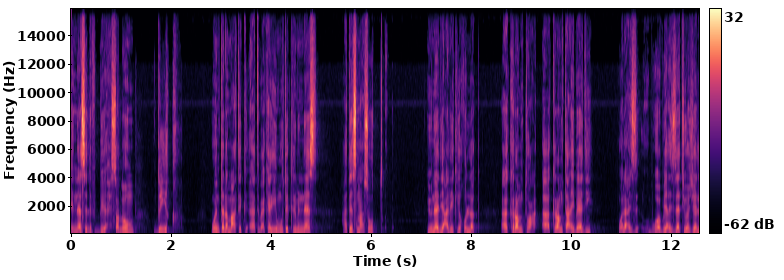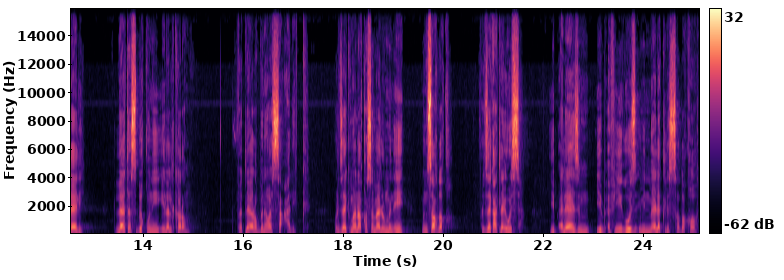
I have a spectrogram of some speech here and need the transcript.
الناس اللي بيحصل لهم ضيق وإنت لما هتبقى كريم وتكرم الناس هتسمع صوت ينادي عليك يقول لك أكرمت أكرمت عبادي وبعزتي وجلالي لا تسبقني إلى الكرم. فتلاقي ربنا وسع عليك. ولذلك ما نقص مال من إيه؟ من صدقة. فلذلك هتلاقي وسع. يبقى لازم يبقى في جزء من مالك للصدقات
